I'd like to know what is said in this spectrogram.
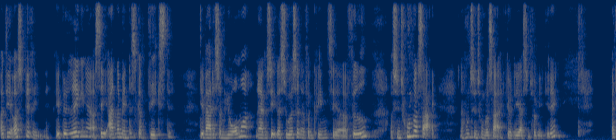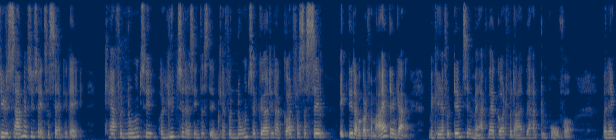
Og det er også berigende. Det er berigende at se andre mennesker vækste. Det var det som jordmor, når jeg kunne se ressourcerne for en kvinde til at føde, og synes hun var sej. Når hun synes hun var sej, det var det, jeg synes var vigtigt. Ikke? Og det er jo det samme, jeg synes er interessant i dag. Kan jeg få nogen til at lytte til deres indre stemme? Kan jeg få nogen til at gøre det, der er godt for sig selv? Ikke det, der var godt for mig dengang, men kan jeg få dem til at mærke, hvad er godt for dig? Hvad har du brug for? Hvordan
